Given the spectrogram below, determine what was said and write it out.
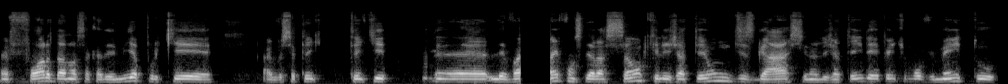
né, fora da nossa academia, porque aí você tem, tem que é, levar em consideração que ele já tem um desgaste, né, ele já tem, de repente, um movimento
